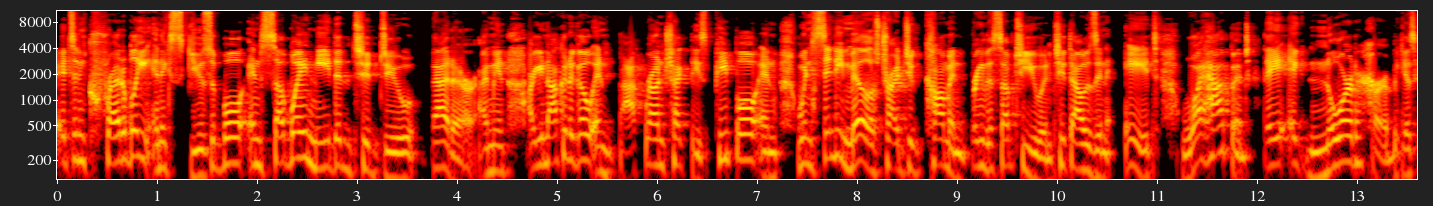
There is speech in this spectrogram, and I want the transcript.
It's incredibly inexcusable, and Subway needed to do better. I mean, are you not going to go and background check these people? And when Cindy Mills tried to come and bring this up to you in 2008, what happened? Didn't. They ignored her because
